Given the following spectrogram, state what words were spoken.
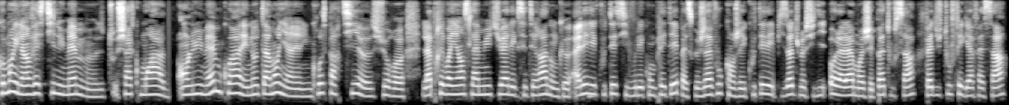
comment il investit lui-même chaque mois en lui-même, quoi. Et notamment, il y a une grosse partie sur la prévoyance, la mutuelle, etc. Donc allez l'écouter si vous voulez compléter, parce que j'avoue, quand j'ai écouté l'épisode, je me suis dit oh là là, moi j'ai pas tout ça, pas du tout fait gaffe à ça.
